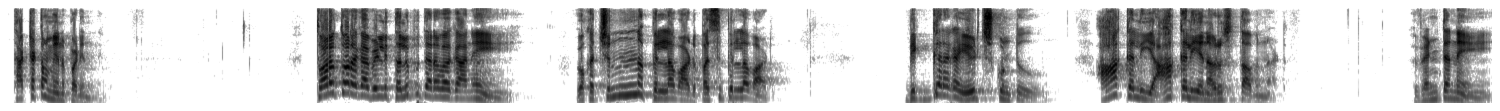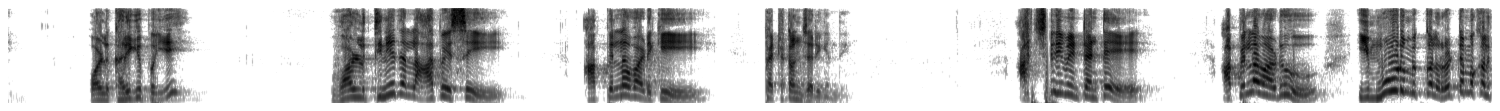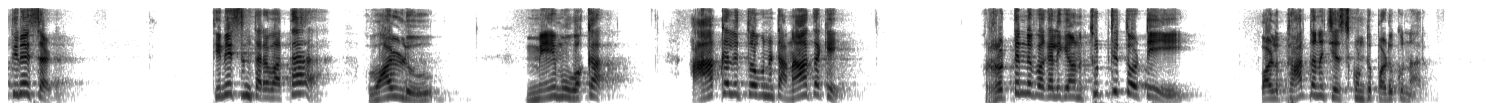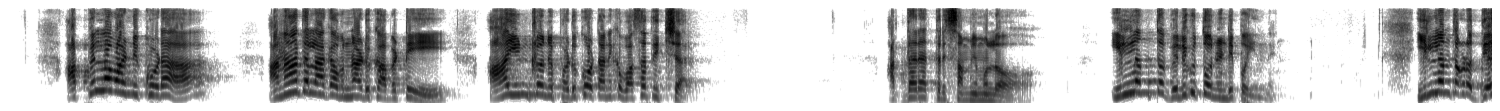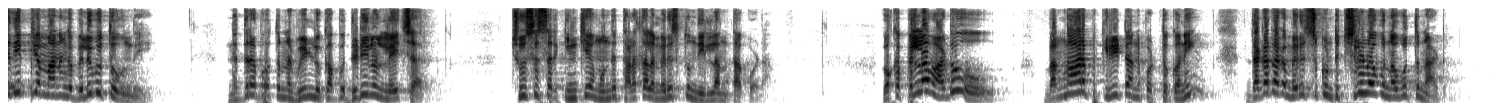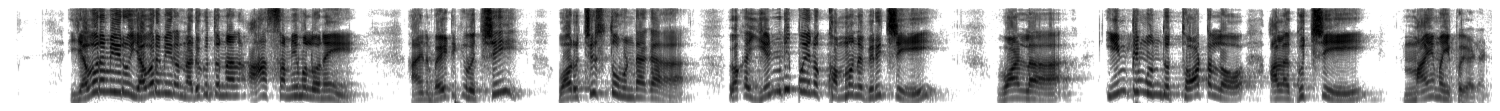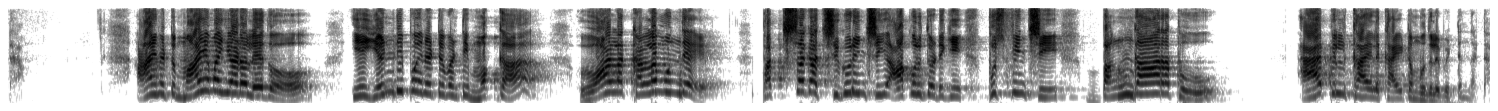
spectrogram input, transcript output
తట్టటం వినపడింది. త్వర త్వరగా వెళ్ళి తలుపు తెరవగానే ఒక చిన్న పిల్లవాడు పసిపిల్లవాడు బిగ్గరగా ఏడ్చుకుంటూ ఆకలి ఆకలి అని అరుస్తా ఉన్నాడు. వెంటనే వాళ్ళు కరిగిపోయి వాళ్ళు తినేదల్లా ఆపేసి ఆ పిల్లవాడికి పెట్టడం జరిగింది. ఆశ్చర్యం ఏంటంటే ఆ పిల్లవాడు ఈ మూడు ముక్కలు రొట్టె ముక్కలు తినేశాడు. తినేసిన తర్వాత వాళ్ళు మేము ఒక ఆకలితో ఉన్నట్టు అనాథకి రొట్టెనివ్వగలిగామని తృప్తితోటి వాళ్ళు ప్రార్థన చేసుకుంటూ పడుకున్నారు. ఆ పిల్లవాడిని కూడా అనాథలాగా ఉన్నాడు కాబట్టి ఆ ఇంట్లోనే పడుకోవటానికి వసతి ఇచ్చారు. అర్ధరాత్రి సమయంలో ఇల్లంతా వెలుగుతో నిండిపోయింది. ఇల్లంతా కూడా దేదీప్యమానంగా వెలుగుతూ ఉంది. నిద్రపోతున్న వీళ్ళు కప్పు దిడీలను లేచారు. చూసేసరికి ఇంకేముంది? తలతల మెరుస్తుంది ఇల్లంతా కూడా. ఒక పిల్లవాడు బంగారపు కిరీటాన్ని పట్టుకొని దగదగ మెరుచుకుంటూ చిరునవ్వు నవ్వుతున్నాడు. ఎవరు మీరు? ఎవరు మీరు? అని అడుగుతున్నాను ఆ సమయంలోనే ఆయన బయటికి వచ్చి వారు చూస్తూ ఉండగా ఒక ఎండిపోయిన కొమ్మను విరిచి వాళ్ళ ఇంటి ముందు తోటలో అలా గుచ్చి మాయమైపోయాడంట. ఆయనటు మాయమయ్యాడో లేదో ఈ ఎండిపోయినటువంటి మొక్క వాళ్ళ కళ్ళ ముందే పచ్చగా చిగురించి ఆకులు తొడిగి పుష్పించి బంగారపు యాపిల్ కాయలు కాయటం మొదలుపెట్టిందట.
